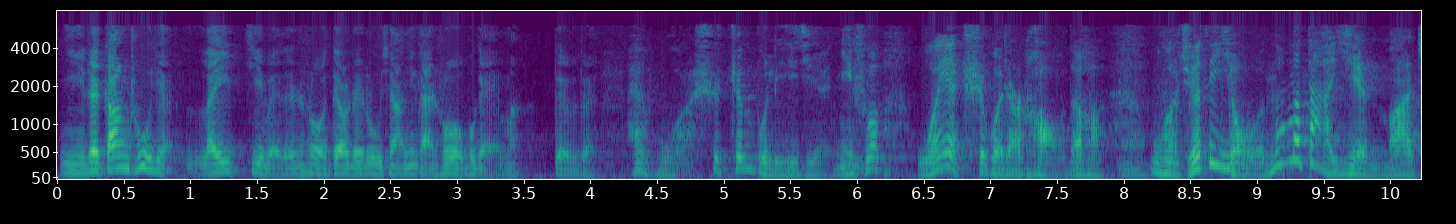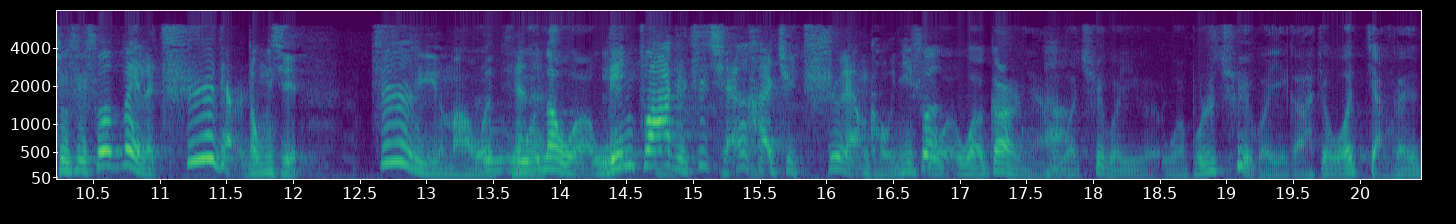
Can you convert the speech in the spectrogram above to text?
你这刚出去来纪委的人说我调这录像，你敢说我不给吗？对不对？哎，我是真不理解。你说我也吃过点好的哈，我觉得有那么大瘾吗？就是说为了吃点东西，至于吗？我天我那我我临抓着之前还去吃两口，你说我我告诉你啊啊，我去过一个，我不是去过一个，就我讲个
